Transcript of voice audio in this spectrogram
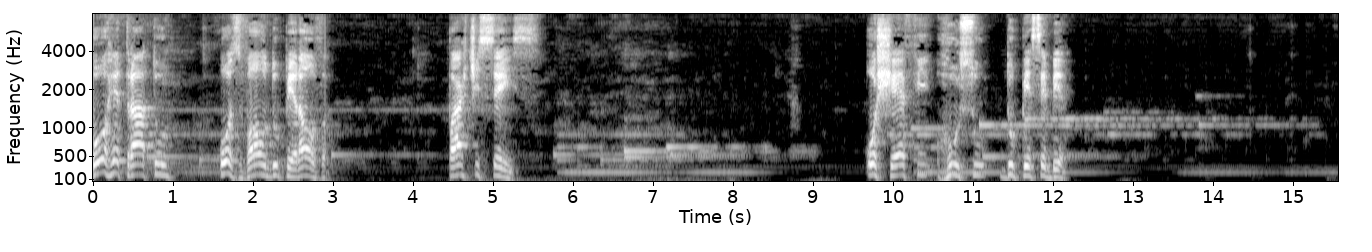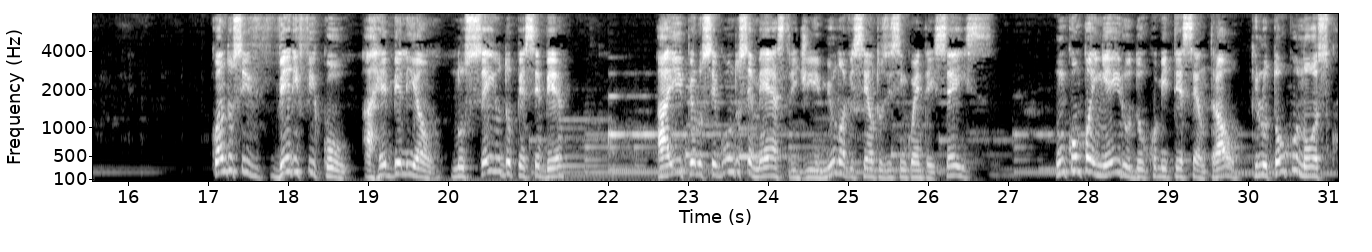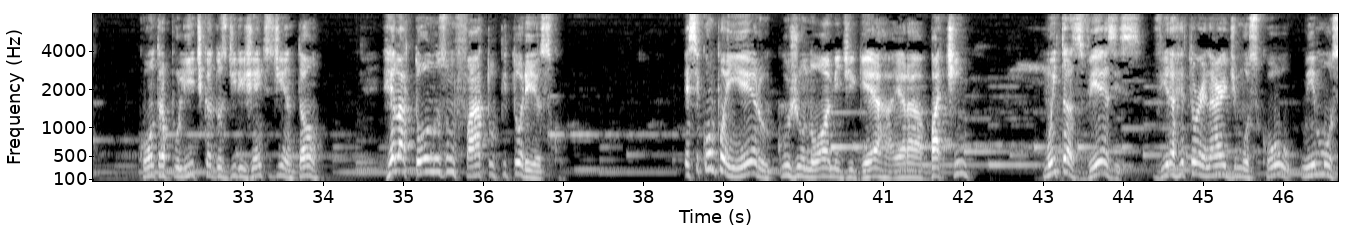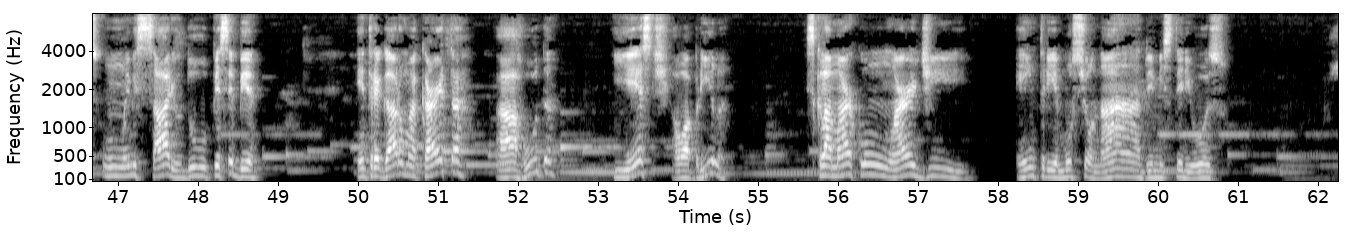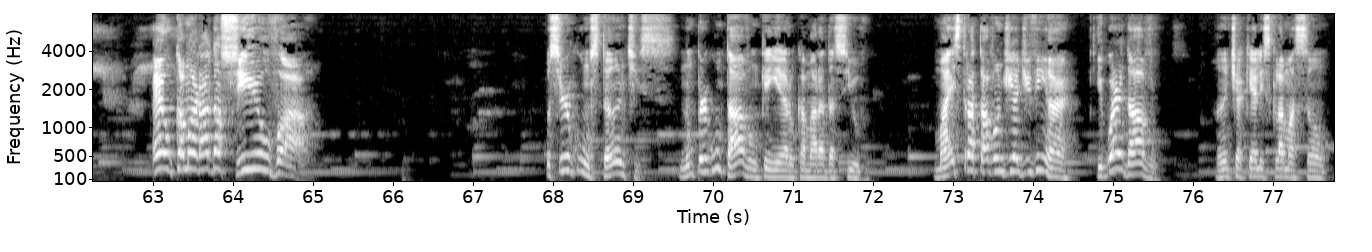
O retrato Oswaldo Peralva, parte 6 O chefe russo do PCB. Quando se verificou a rebelião no seio do PCB, aí pelo segundo semestre de 1956, um companheiro do Comitê Central que lutou conosco contra a política dos dirigentes de então relatou-nos um fato pitoresco. Esse companheiro, cujo nome de guerra era Batim, muitas vezes vira retornar de Moscou um emissário do PCB. Entregar uma carta a Arruda e este, ao abri-la, exclamar com um ar de entre emocionado e misterioso. É o camarada Silva! Os circunstantes não perguntavam quem era o camarada Silva, mas tratavam de adivinhar e guardavam, ante aquela exclamação,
